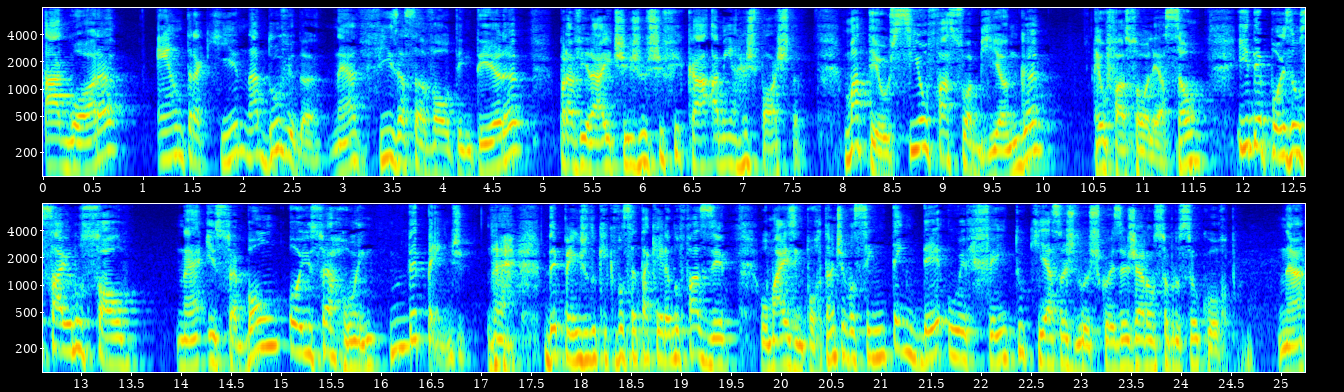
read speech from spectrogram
Agora entra aqui na dúvida, né? Fiz essa volta inteira para virar e te justificar a minha resposta. Mateus, se eu faço a bianga, eu faço a oleação e depois eu saio no sol. Né? Isso é bom ou isso é ruim? Depende, né? Depende do que, que você está querendo fazer. O mais importante é você entender o efeito que essas duas coisas geram sobre o seu corpo. Né?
